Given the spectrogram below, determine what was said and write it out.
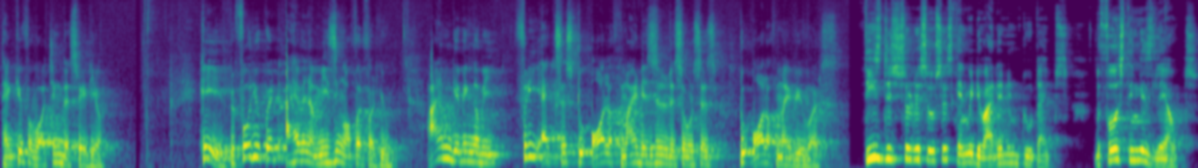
Thank you for watching this video. Hey, before you quit, I have an amazing offer for you. I am giving away free access to all of my digital resources to all of my viewers. These digital resources can be divided in two types. The first thing is layouts.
